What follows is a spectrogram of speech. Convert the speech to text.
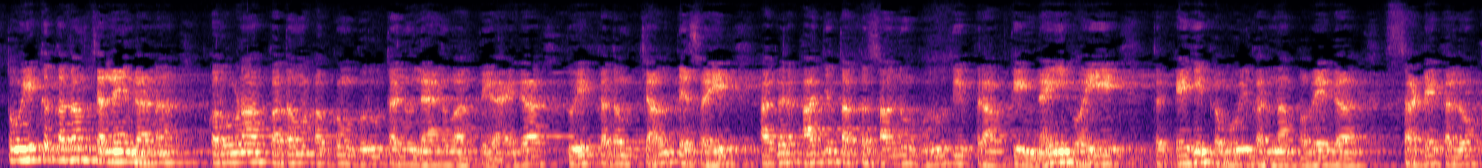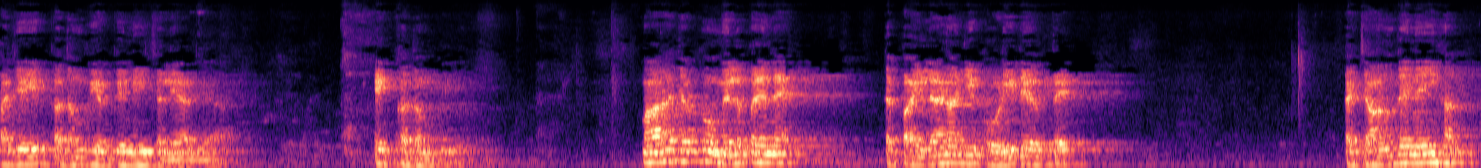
ਤੂੰ ਇੱਕ ਕਦਮ ਚੱਲੇਗਾ ਨਾ, ਕਰੋੜਾਂ ਕਦਮ ਅੱਗੋਂ ਗੁਰੂ ਤੈਨੂੰ ਲੈਣ ਵਾਸਤੇ ਆਏਗਾ। ਤੂੰ ਇੱਕ ਕਦਮ ਚੱਲ ਤੇ ਸਹੀ, ਅਗਰ ਅੱਜ ਤੱਕ ਸਾਨੂੰ ਗੁਰੂ ਦੀ ਪ੍ਰਾਪਤੀ ਨਹੀਂ ਹੋਈ, ਤਾਂ ਇਹੀ ਕਬੂਲ ਕਰਨਾ ਪਵੇਗਾ। ਸਾਡੇ ਕੋਲੋਂ ਅਜੇ ਇੱਕ ਕਦਮ ਵੀ ਅੱਗੇ ਨਹੀਂ ਚੱਲਿਆ ਗਿਆ। ਇੱਕ ਕਦਮ ਵੀ। ਮਹਾਰਾਜ ਜਦ ਅੱਗੋਂ ਮਿਲ ਪਏ ਨੇ। ਤੇ ਭਾਈ ਲੈਣਾ ਜੀ ਘੋੜੀ ਦੇ ਉੱਤੇ। ਪਹਿਚਾਣਦੇ ਨਹੀਂ ਹਨ।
